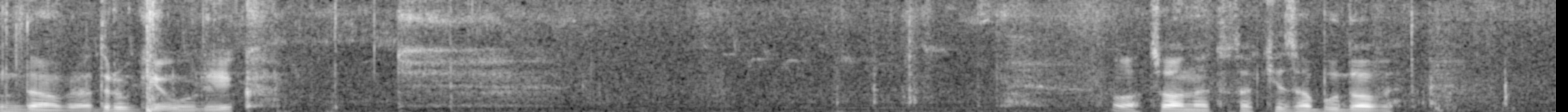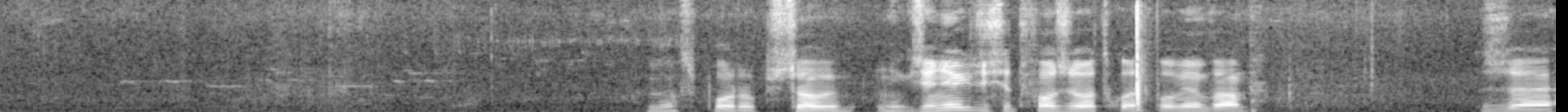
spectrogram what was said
Dobra, drugi ulik. O, co one to takie zabudowy? No sporo pszczoły. Gdzie niegdzie się tworzy odkład, powiem wam, że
